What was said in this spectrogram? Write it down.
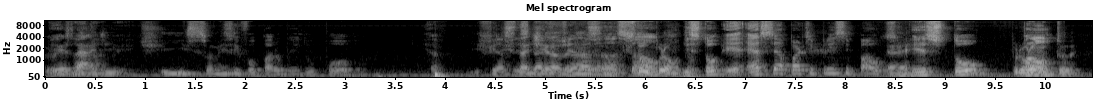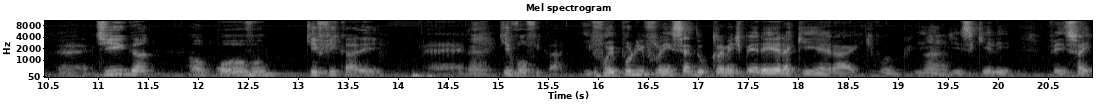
Verdade. Exatamente. Isso mesmo. Se for para o bem do povo, E e felicidade felicidade geral da geral da nação. Estou pronto. Estou, essa é a parte principal. É. Estou Pronto. Diga ao povo que ficarei. né? Que vou ficar. E foi por influência do Clemente Pereira, que era que, que É. disse que ele Fez isso aí.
